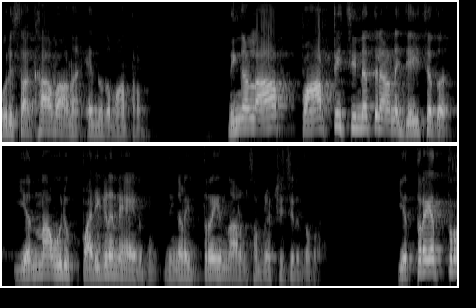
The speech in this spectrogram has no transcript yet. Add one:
ഒരു സഖാവാണ് എന്നത് മാത്രം. നിങ്ങൾ ആ പാർട്ടി ചിഹ്നത്തിലാണ് ജയിച്ചത് എന്ന ഒരു പരിഗണനയായിരുന്നു നിങ്ങൾ ഇത്രയും നാളും സംരക്ഷിച്ചിരുന്നത്. എത്രയെത്ര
